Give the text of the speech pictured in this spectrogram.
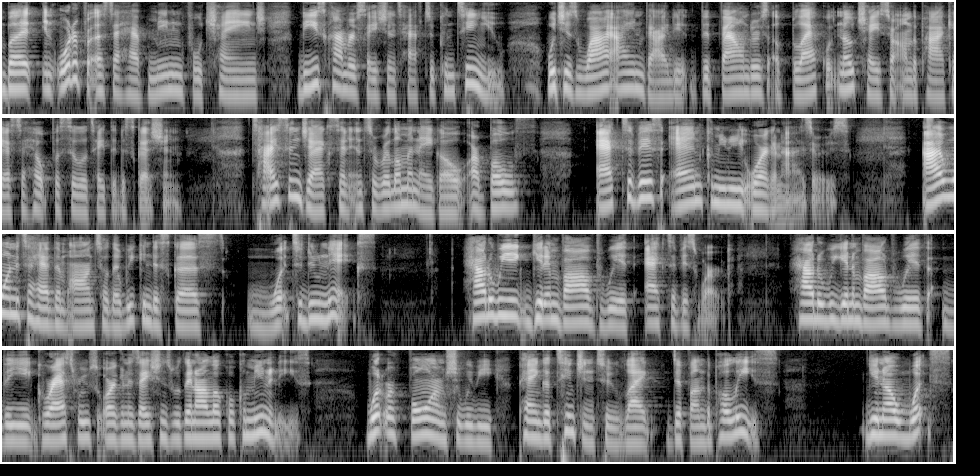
But in order for us to have meaningful change, these conversations have to continue, which is why I invited the founders of Black with No Chaser on the podcast to help facilitate the discussion. Tyson Jackson and Cirilo Manego are both activists and community organizers. I wanted to have them on so that we can discuss what to do next. How do we get involved with activist work? How do we get involved with the grassroots organizations within our local communities? What reforms should we be paying attention to, like defund the police? You know, what's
